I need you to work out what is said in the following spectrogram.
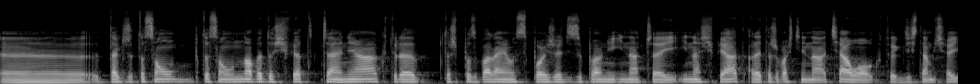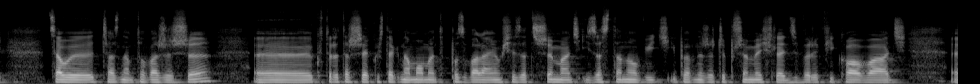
E, także to są, to są nowe doświadczenia, które też pozwalają spojrzeć zupełnie inaczej i na świat, ale też właśnie na ciało, które gdzieś tam dzisiaj cały czas nam towarzyszy. E, które też jakoś tak na moment pozwalają się zatrzymać i zastanowić i pewne rzeczy przemyśleć, zweryfikować, e,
